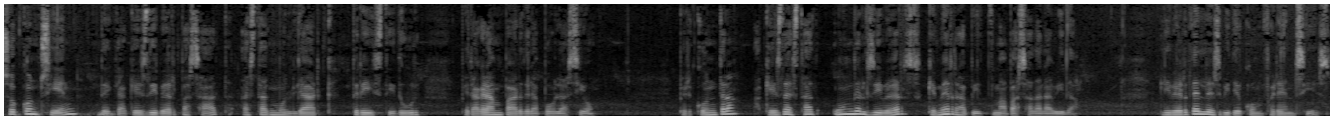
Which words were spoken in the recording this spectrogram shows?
Soc conscient de que aquest hivern passat ha estat molt llarg, trist i dur per a gran part de la població. Per contra, aquest ha estat un dels hiverns que més ràpid m'ha passat a la vida. L'hivern de les videoconferències.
